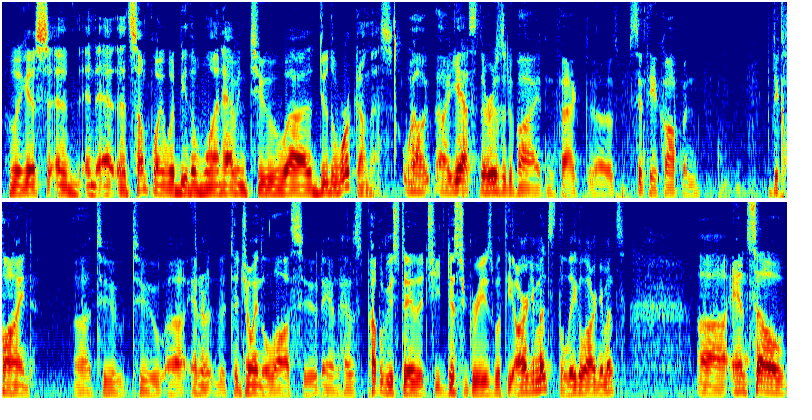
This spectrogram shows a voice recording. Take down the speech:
who I guess and, and at, some point would be the one having to uh, do the work on this? Well, uh, yes, there is a divide. In fact, uh, Cynthia Coffman declined. Uh, to to uh, enter to join the lawsuit and has publicly stated that she disagrees with the arguments, the legal arguments, uh, and so,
